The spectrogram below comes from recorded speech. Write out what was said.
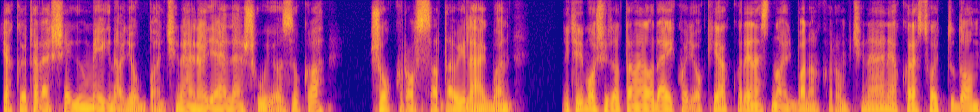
a kötelességünk még nagyobban csinálni, hogy ellensúlyozzuk a sok rosszat a világban. Úgyhogy most jutottam el odáig, hogy oké, okay, akkor én ezt nagyban akarom csinálni, akkor ezt hogy tudom,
